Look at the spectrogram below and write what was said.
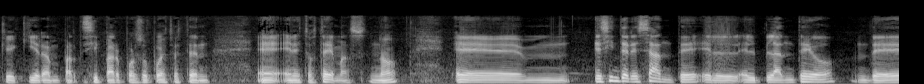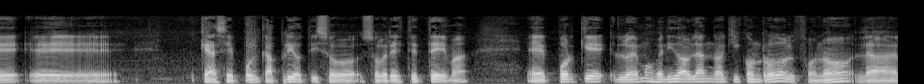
que quieran participar, por supuesto, estén eh, en estos temas, ¿no? Eh, es interesante el, el planteo de eh, que hace Paul Capriotti so, sobre este tema, porque lo hemos venido hablando aquí con Rodolfo, ¿no? La,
